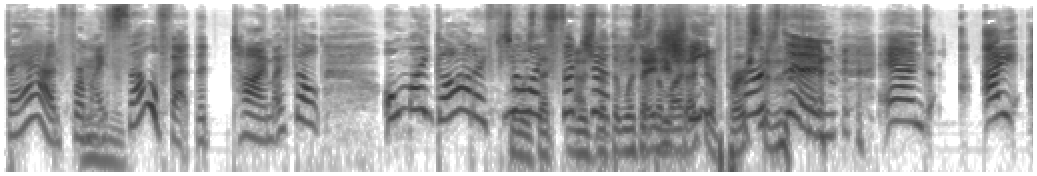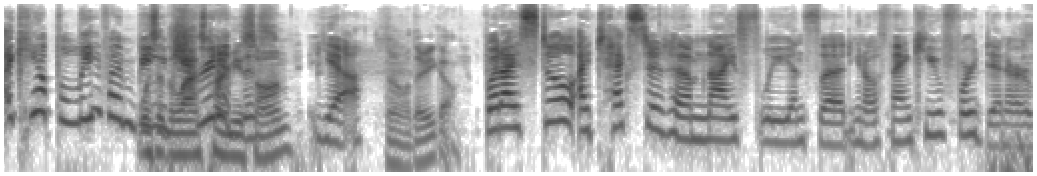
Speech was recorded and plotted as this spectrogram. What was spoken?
bad for Mm-hmm. myself at the time. I felt, oh my god, I feel was like that- was such that the- a was that cheap Such a person. person. and I I can't believe I'm being Was it the last treated time you this- saw him? Yeah. Oh, well, there you go. But I still I texted him nicely and said, you know, thank you for dinner,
